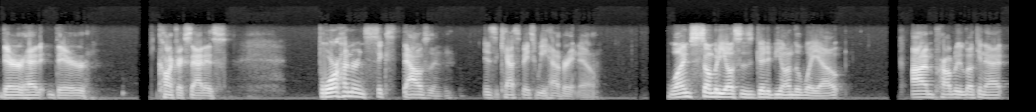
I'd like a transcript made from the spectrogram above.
their head their contract status. Four hundred six thousand is the cap space we have right now. Once somebody else is going to be on the way out, I'm probably looking at.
